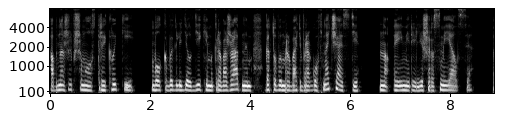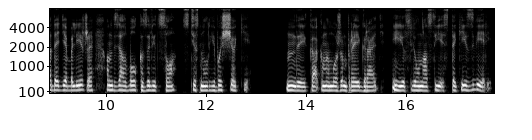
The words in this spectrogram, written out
обнажившему острые клыки. Волк выглядел диким и кровожадным, готовым рвать врагов на части, но Эймери лишь рассмеялся. Подойдя ближе, он взял волка за лицо, стиснул его щеки. «Да и как мы можем проиграть, если у нас есть такие звери?»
